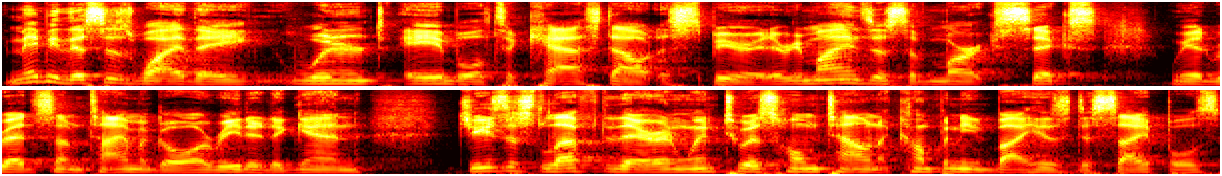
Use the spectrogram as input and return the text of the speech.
maybe this is why they weren't able to cast out a spirit. It reminds us of Mark 6, we had read some time ago. I'll read it again. Jesus left there and went to his hometown accompanied by his disciples.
